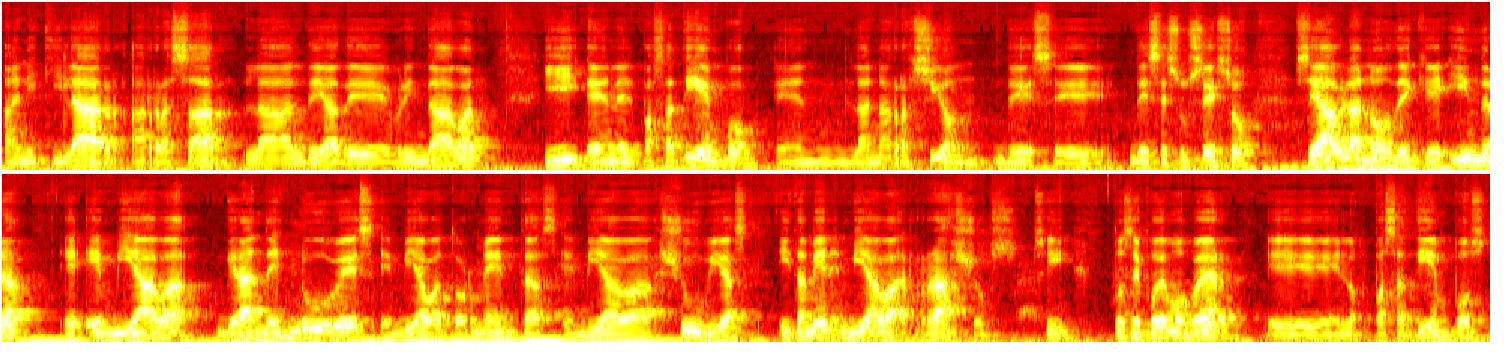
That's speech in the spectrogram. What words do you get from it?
aniquilar, arrasar la aldea de Brindavan y en el pasatiempo, en la narración de ese, de ese suceso, se habla ¿no? de que Indra eh, enviaba grandes nubes, enviaba tormentas, enviaba lluvias y también enviaba rayos. ¿sí? Entonces podemos ver eh, en los pasatiempos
